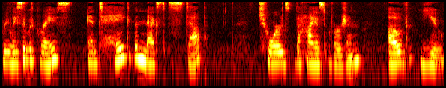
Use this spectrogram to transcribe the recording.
Release it with grace and take the next step towards the highest version of you.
